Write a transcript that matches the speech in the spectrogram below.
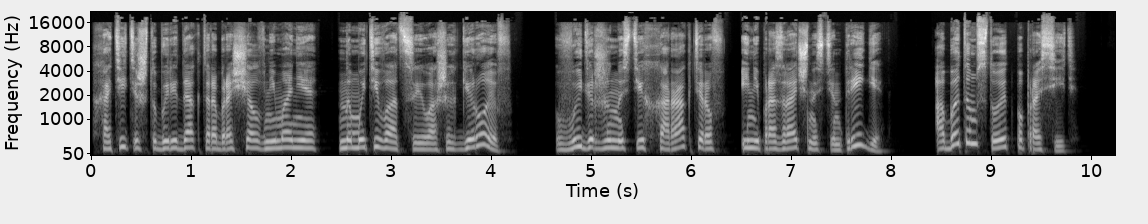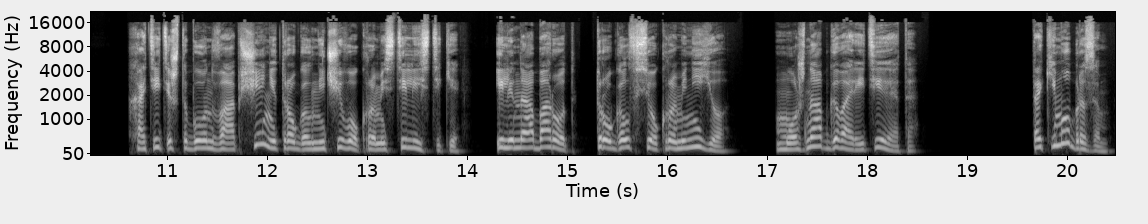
Хотите, чтобы редактор обращал внимание на мотивации ваших героев, выдержанность их характеров и непрозрачность интриги? Об этом стоит попросить. Хотите, чтобы он вообще не трогал ничего, кроме стилистики, или наоборот, трогал все, кроме нее? Можно обговорить и это. Таким образом,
